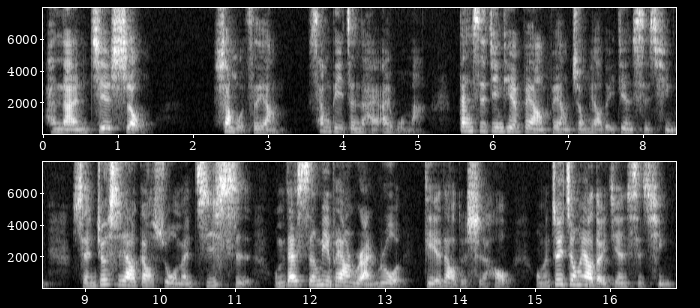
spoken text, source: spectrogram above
很难接受。像我这样，上帝真的还爱我吗？但是今天非常非常重要的一件事情，神就是要告诉我们，即使我们在生命非常软弱、跌倒的时候，我们最重要的一件事情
